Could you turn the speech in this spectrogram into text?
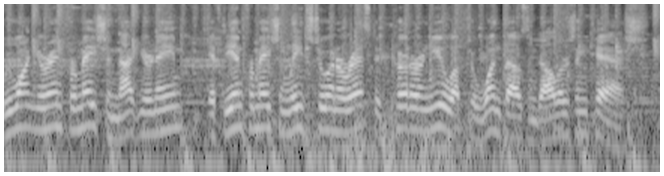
We want your information, not your name. If the information leads to an arrest, it could earn you up to $1,000 in cash.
